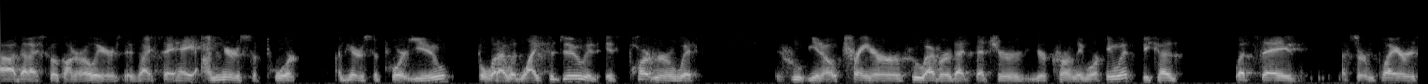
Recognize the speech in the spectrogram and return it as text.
uh, that I spoke on earlier. Is, is I say, hey, I'm here to support I'm here to support you, but what I would like to do is, is partner with who you know trainer or whoever that that you're you're currently working with because let's say a certain player is,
